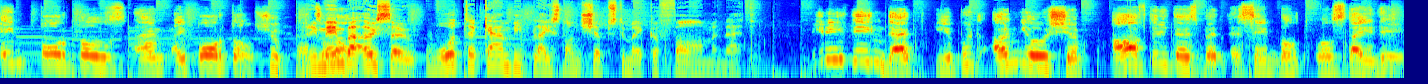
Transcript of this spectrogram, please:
and portals and a portal. Shoot. Remember also, water can be placed on ships to make a farm and that. Anything that you put on your ship after it has been assembled will stay there.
